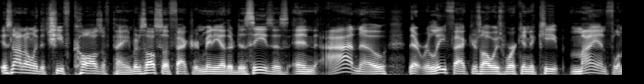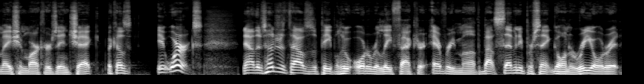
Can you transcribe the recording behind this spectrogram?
is not only the chief cause of pain, but it's also a factor in many other diseases. And I know that Relief Factor is always working to keep my inflammation markers in check because it works. Now, there's hundreds of thousands of people who order Relief Factor every month. About 70% go on to reorder it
